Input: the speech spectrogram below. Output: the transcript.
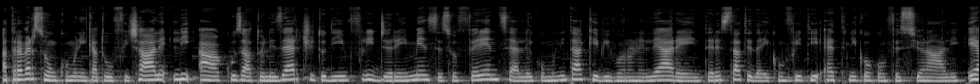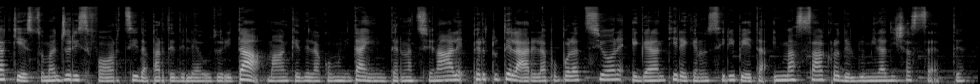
Attraverso un comunicato ufficiale, Lee ha accusato l'esercito di infliggere immense sofferenze alle comunità che vivono nelle aree interessate dai conflitti etnico-confessionali e ha chiesto maggiori sforzi da parte delle autorità, ma anche della comunità internazionale, per tutelare la popolazione e garantire che non si ripeta il massacro del 2017.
